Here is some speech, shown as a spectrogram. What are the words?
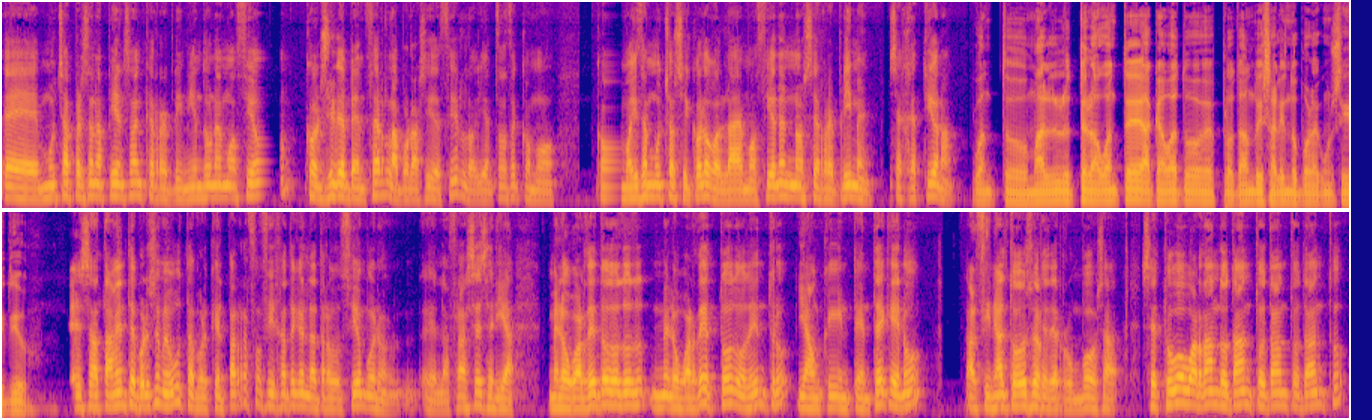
eh, muchas personas piensan que reprimiendo una emoción consigues vencerla, por así decirlo. Y entonces, como, como dicen muchos psicólogos, las emociones no se reprimen, se gestionan. Cuanto más te lo aguantes, acaba todo explotando y saliendo por algún sitio. Exactamente, por eso me gusta, porque el párrafo, fíjate que en la traducción, bueno, eh, la frase sería, me lo guardé todo, me lo guardé todo dentro y aunque intenté que no, al final todo se derrumbó. O sea, se estuvo guardando tanto, tanto, tanto,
